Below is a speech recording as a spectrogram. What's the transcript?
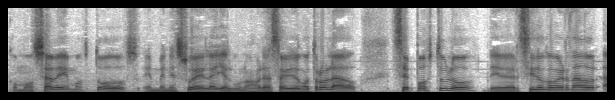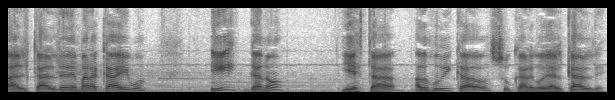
como sabemos todos en Venezuela y algunos habrán sabido en otro lado, se postuló de haber sido gobernador alcalde de Maracaibo y ganó y está adjudicado su cargo de alcalde.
